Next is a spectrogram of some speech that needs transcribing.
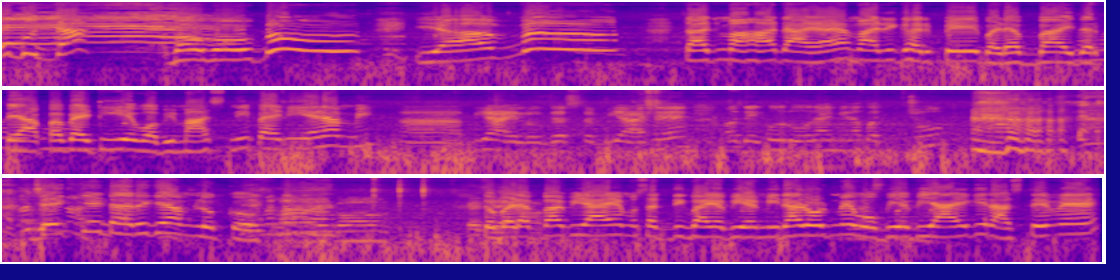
एक गुद्दा बो बो बो या बो तो आज महाद आया है हमारे घर पे। बड़े अब्बा इधर पे आपा बैठी है वो अभी मास्क नहीं पहनी है ना अम्मी? हाँ अभी आए लोग जस्ट अभी आए हैं। और देखो रो रहा है मेरा बच्चू। देख के डर गए हम लोग को। तो बड़े अब्बा भी आए मुसद्दिक भाई अभी है मीरा रोड में वो भी अभी आएँगे रास्ते में।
